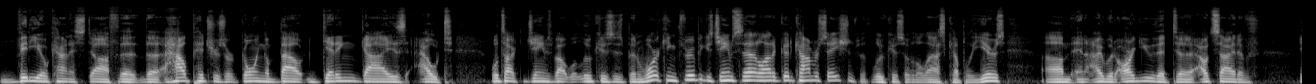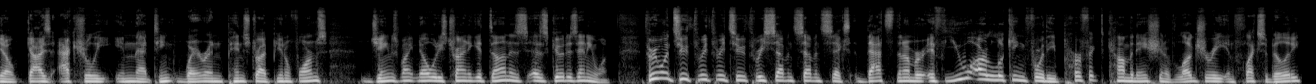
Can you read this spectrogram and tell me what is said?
video kind of stuff, the the how pitchers are going about getting guys out. We'll talk to James about what Lucas has been working through because James has had a lot of good conversations with Lucas over the last couple of years, um, and I would argue that uh, outside of you know guys actually in that team wearing pinstripe uniforms. James might know what he's trying to get done as, as good as anyone. 312 332 3776. That's the number. If you are looking for the perfect combination of luxury and flexibility,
